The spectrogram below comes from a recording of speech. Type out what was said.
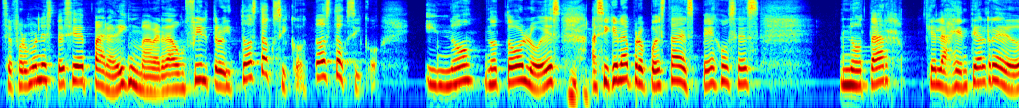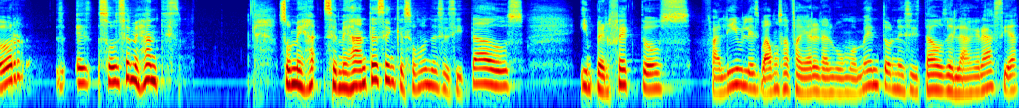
se forma una especie de paradigma, ¿verdad? Un filtro y todo es tóxico, todo es tóxico. Y no, no todo lo es. Así que la propuesta de espejos es notar que la gente alrededor son semejantes. Son semejantes en que somos necesitados, imperfectos, falibles, vamos a fallar en algún momento, necesitados de la gracia,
